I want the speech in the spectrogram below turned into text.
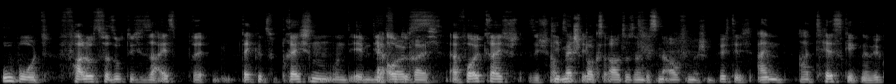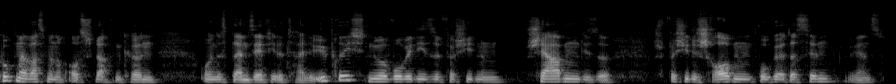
U-Boot Phallus versucht durch diese Eisdecke zu brechen und eben die erfolgreich. Autos erfolgreich die Matchbox-Autos ein bisschen aufmischen. Richtig, ein Art Testgegner. Wir gucken mal, was wir noch ausschlachten können und es bleiben sehr viele Teile übrig, nur wo wir diese verschiedenen Scherben, diese verschiedenen Schrauben, wo gehört das hin? Wir werden es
